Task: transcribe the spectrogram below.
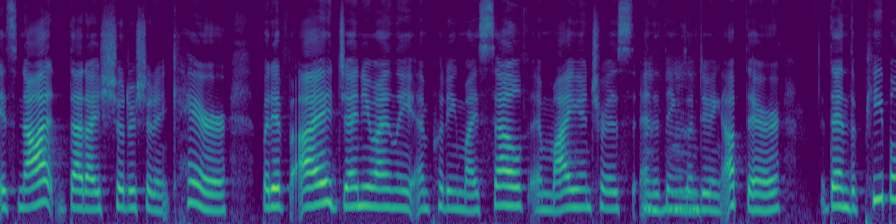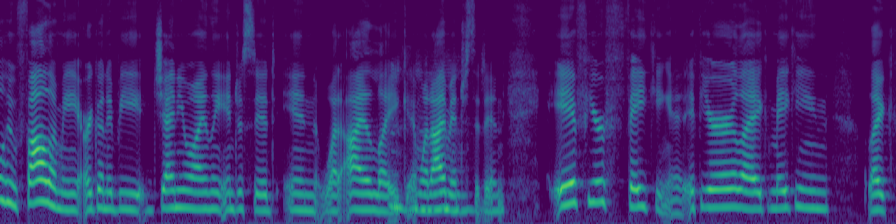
it's not that I should or shouldn't care, but if I genuinely am putting myself and my interests and mm-hmm. the things I'm mm-hmm. doing up there, then the people who follow me are going to be genuinely interested in what I like mm-hmm. and what I'm mm-hmm. interested in. If you're faking it, if you're like making like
